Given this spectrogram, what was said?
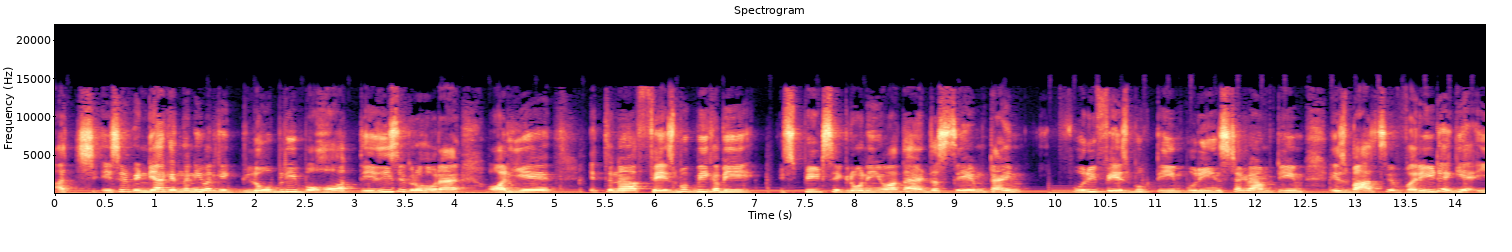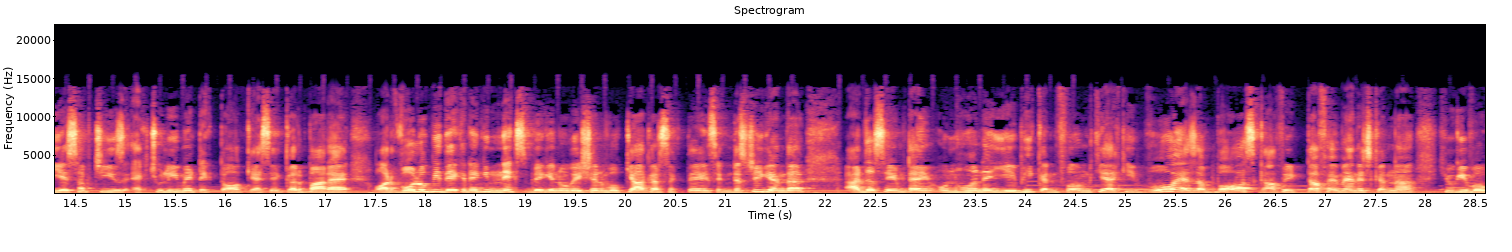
अच्छे सिर्फ़ इंडिया के अंदर नहीं, बल्कि ग्लोबली बहुत तेज़ी से ग्रो हो रहा है, और ये इतना फेसबुक भी कभी स्पीड से ग्रो नहीं हुआ था. एट द सेम टाइम पूरी फेसबुक टीम पूरी इंस्टाग्राम टीम इस बात से वरीड है कि ये सब चीज़ एक्चुअली में टिकटॉक कैसे कर पा रहा है और वो लोग भी देख रहे हैं कि नेक्स्ट बिग इनोवेशन वो क्या कर सकते हैं इस इंडस्ट्री के अंदर। एट द सेम टाइम उन्होंने ये भी कंफर्म किया कि वो एज अ बॉस काफ़ी टफ है मैनेज करना, क्योंकि वो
